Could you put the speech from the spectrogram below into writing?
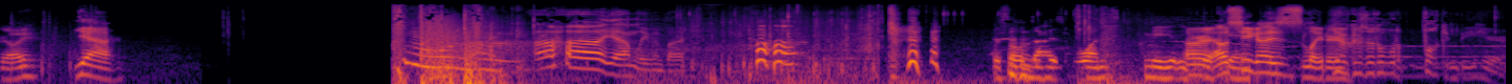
Really? Yeah. Uh-huh, yeah, I'm leaving, bye. this soul dies once immediately. Alright, I'll game. see you guys later. Yeah, because I don't want to fucking be here.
